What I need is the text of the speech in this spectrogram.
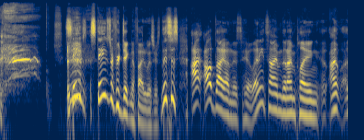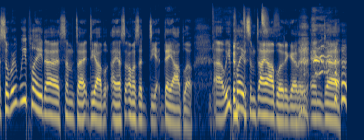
staves staves are for dignified wizards. This is I, I'll die on this hill anytime that I'm playing. I so we, we played uh, some Di- Diablo. I almost said Di- Diablo. Uh, we played some Diablo together, and uh,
